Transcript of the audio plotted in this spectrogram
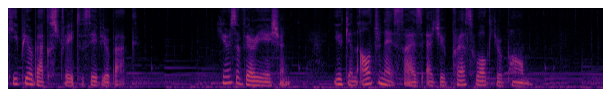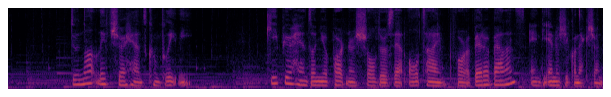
keep your back straight to save your back. Here's a variation. You can alternate sides as you press walk your palm. Do not lift your hands completely. Keep your hands on your partner's shoulders at all time for a better balance and the energy connection.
